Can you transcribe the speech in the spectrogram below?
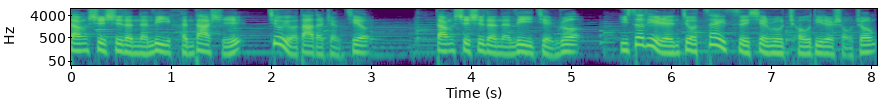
当世事的能力很大时，就有大的拯救；当世事的能力减弱，以色列人就再次陷入仇敌的手中。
